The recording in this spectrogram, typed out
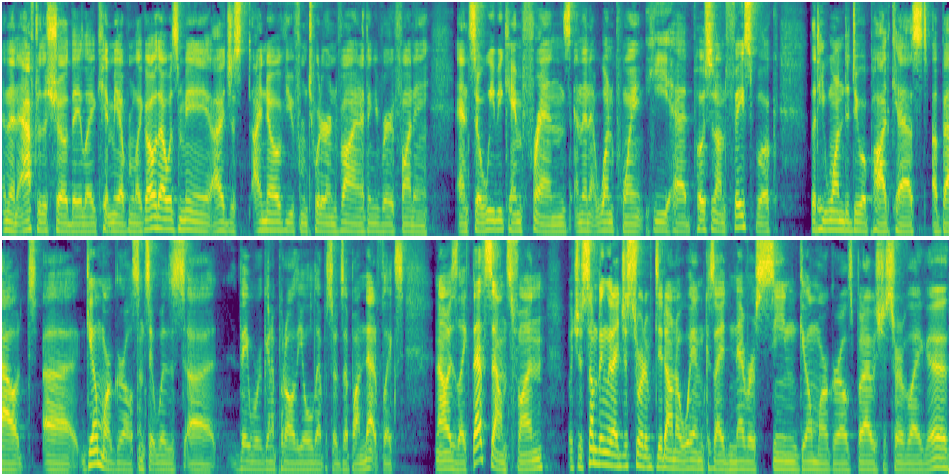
And then after the show, they like hit me up I'm like, "Oh, that was me. I just I know of you from Twitter and Vine. I think you're very funny." And so we became friends. And then at one point, he had posted on Facebook that he wanted to do a podcast about uh, Gilmore Girls since it was uh, they were going to put all the old episodes up on Netflix. And I was like, that sounds fun, which is something that I just sort of did on a whim because I'd never seen Gilmore Girls, but I was just sort of like, uh,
